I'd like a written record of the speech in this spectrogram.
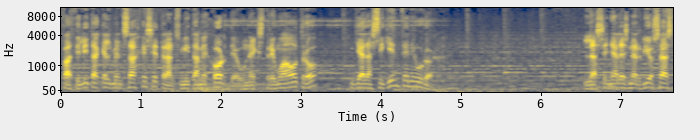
facilita que el mensaje se transmita mejor de un extremo a otro y a la siguiente neurona. Las señales nerviosas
